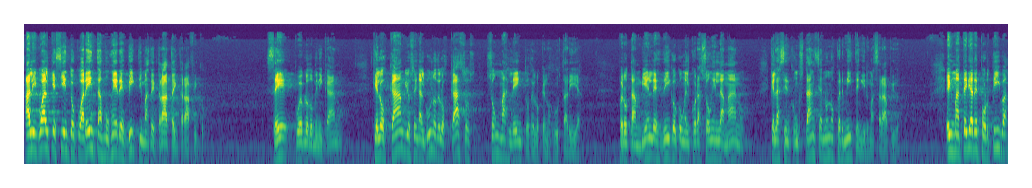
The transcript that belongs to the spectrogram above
al igual que 140 mujeres víctimas de trata y tráfico. Sé, pueblo dominicano, que los cambios en algunos de los casos son más lentos de lo que nos gustaría. Pero también les digo con el corazón en la mano que las circunstancias no nos permiten ir más rápido. En materia deportiva,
